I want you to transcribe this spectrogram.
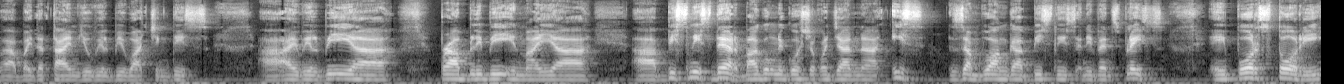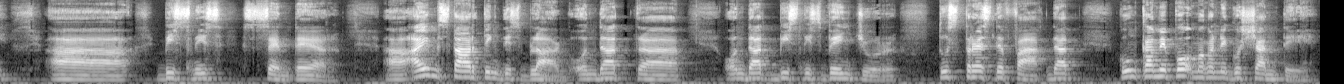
uh, by the time you will be watching this. Uh, I will be uh, probably be in my uh, uh, business there. Bagong negosyo ko dyan na uh, is Zamboanga Business and Events Place. A four-story uh, business center. Uh, I'm starting this blog on that uh, on that business venture to stress the fact that kung kami po mga negosyante,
